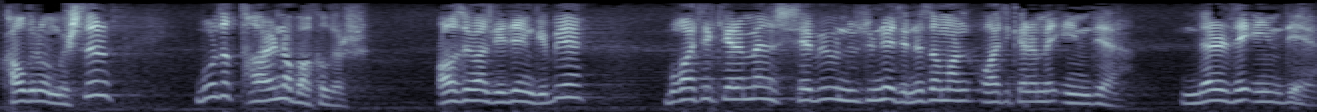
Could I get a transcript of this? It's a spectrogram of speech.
Kaldırılmıştır. Burada tarihine bakılır. Az evvel dediğim gibi bu ayet-i kerimenin sebebi nüzul nedir? Ne zaman bu ayet-i kerime indi? Nerede indi?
